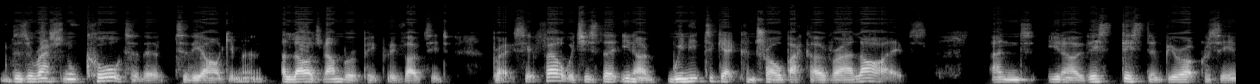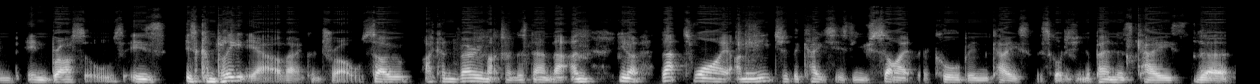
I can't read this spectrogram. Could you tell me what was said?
there's a rational core to the, to the argument. A large number of people who voted Brexit felt, which is that, you know, we need to get control back over our lives. And, you know, this distant bureaucracy in, in Brussels is is completely out of our control. So I can very much understand that. And, you know, that's why, I mean, each of the cases you cite, the Corbyn case, the Scottish independence case, the,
